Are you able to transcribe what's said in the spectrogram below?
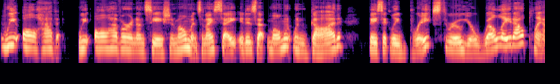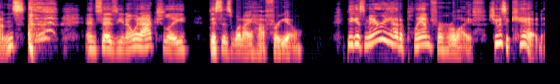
we all have it. We all have our Annunciation moments. And I say it is that moment when God basically breaks through your well laid out plans and says, you know what, actually, this is what I have for you. Because Mary had a plan for her life. She was a kid.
